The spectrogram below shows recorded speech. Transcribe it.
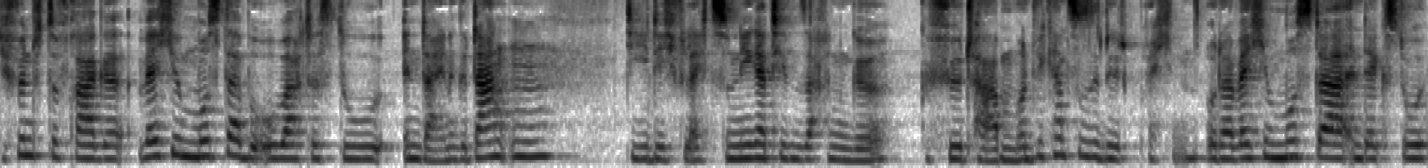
die fünfte Frage. Welche Muster beobachtest du in deinen Gedanken, die dich vielleicht zu negativen Sachen ge geführt haben und wie kannst du sie durchbrechen? Oder welche Muster entdeckst du,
